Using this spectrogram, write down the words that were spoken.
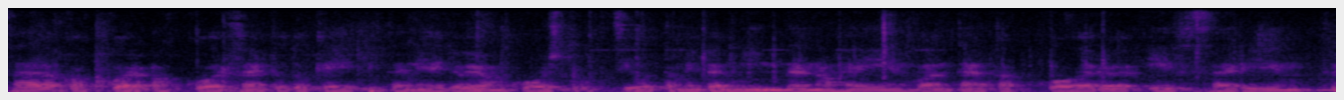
szálak, akkor, akkor fel tudok építeni egy olyan konstrukciót, amiben minden a helyén van, tehát akkor év szerint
